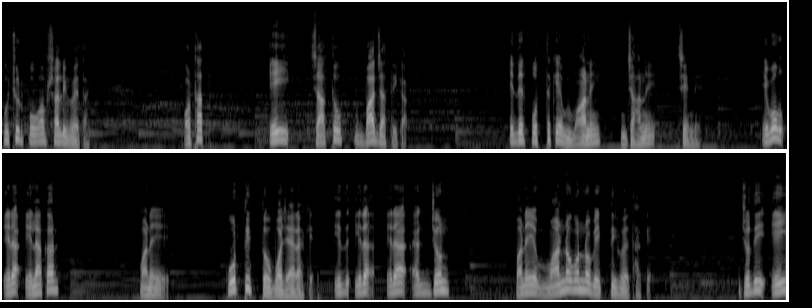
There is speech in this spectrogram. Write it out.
প্রচুর প্রভাবশালী হয়ে থাকে। অর্থাৎ এই জাতক বা জাতিকা এদের প্রত্যেকে মানে জানে, চেনে। এবং এরা এলাকার মানে কর্তৃত্ব বজায় রাখে। এরা এরা একজন মানে মান্যগণ্য ব্যক্তি হয়ে থাকে। যদি এই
